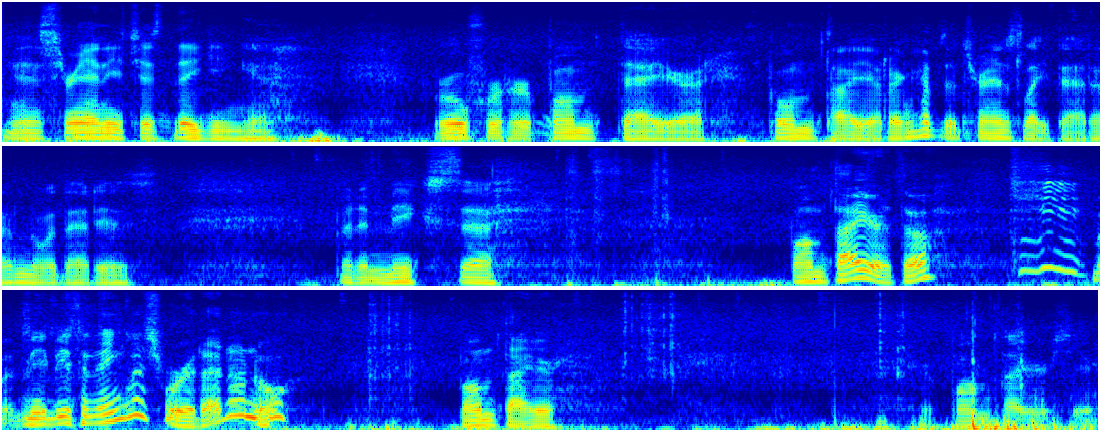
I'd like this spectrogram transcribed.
Yes, Randy's just digging a row for her palm tire. Pomtayer. I'm gonna have to translate that. I don't know what that is. But it makes uh, pomtayer though. but maybe it's an English word. I don't know. Pomtayer. Or pomtayers here.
